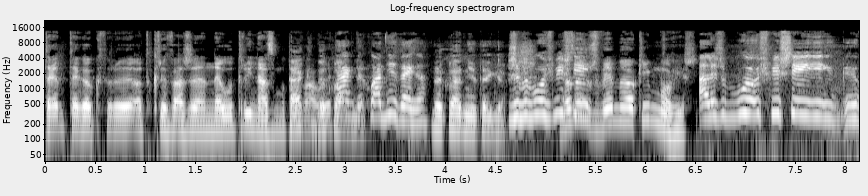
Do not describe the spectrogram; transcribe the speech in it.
Te, tego, który odkrywa, że neutrina zmutowały. Tak, dokładnie. Tak, dokładnie tego. Dokładnie tego. Żeby było No to śmieszniej, już wiemy, o kim mówisz. ale żeby było śmieszniej, y,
